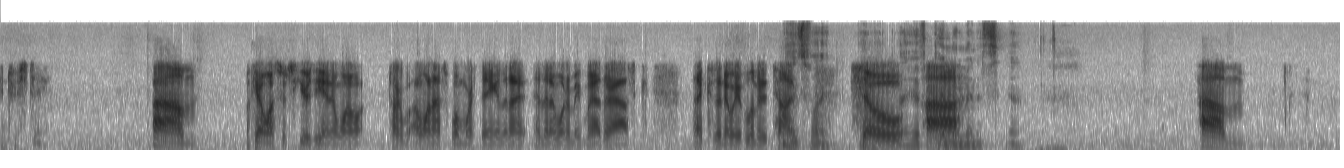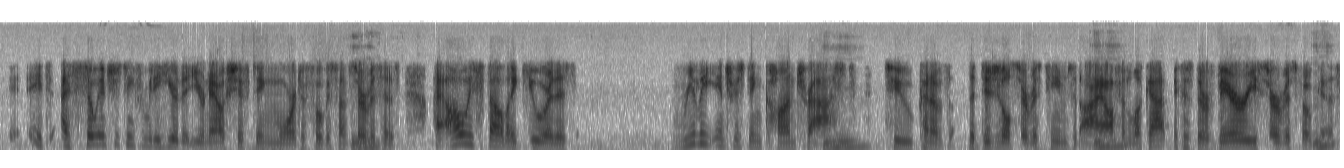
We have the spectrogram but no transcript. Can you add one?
Interesting. Um, okay, I want to switch gears again. I want to talk about. I want to ask one more thing, and then I and then I want to make my other ask because uh, I know we have limited time. That's fine. So I have ten uh, more minutes. Yeah. Um, it's, it's so interesting for me to hear that you're now shifting more to focus on mm-hmm. services. I always felt like you were this really interesting contrast mm-hmm. to kind of the digital service teams that I Mhm. often look at because they're very service focused.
